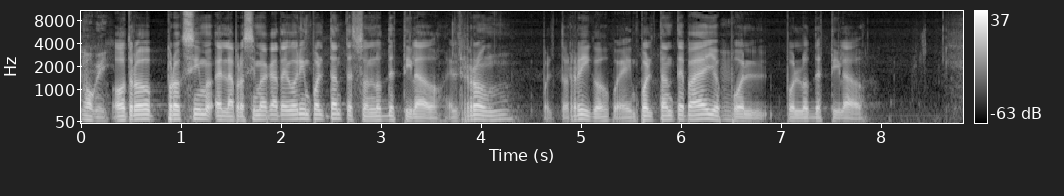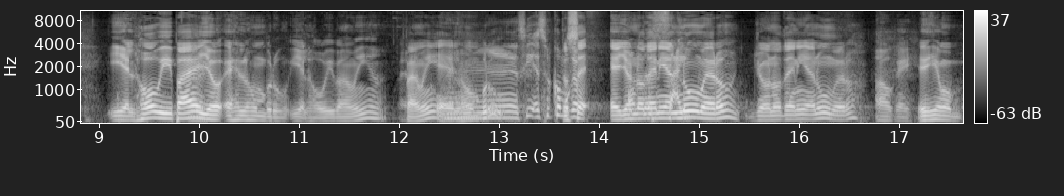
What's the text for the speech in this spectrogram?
Ok. Otro próximo, en la próxima categoría importante son los destilados. El ron, Puerto Rico, pues es importante para ellos por, por los destilados. Y el hobby para ellos es el homebrew. Y el hobby para mí, para mí es el homebrew. Eh, sí, eso es como Entonces, que ellos no tenían números, yo no tenía números. Ah. Y dijimos,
